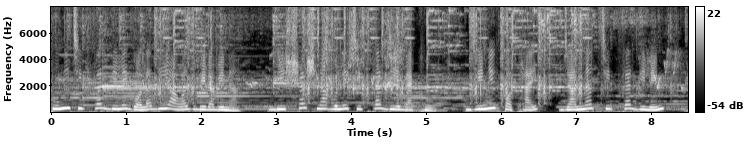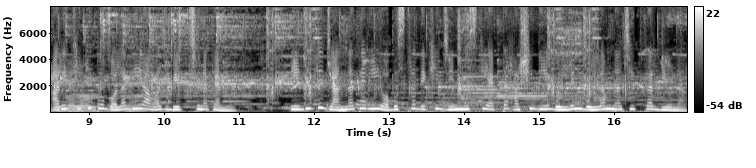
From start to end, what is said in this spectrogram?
তুমি চিৎকার দিলে গলা দিয়ে আওয়াজ বেরাবে না। বিশ্বাস না হলে চিৎকার দিয়ে দেখো। জিনের কথায় জান্নাত চিৎকার দিলেন, আরে ঠিকই তো গলা দিয়ে আওয়াজ বেরছে না কেন? এদিকে জান্নাতের এই অবস্থা দেখে জিন মুস্কি একটা হাসি দিয়ে বললেন, বললাম না, চিৎকার দিও না।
